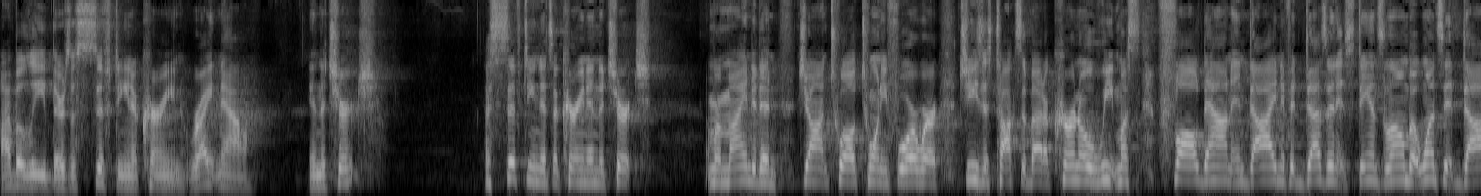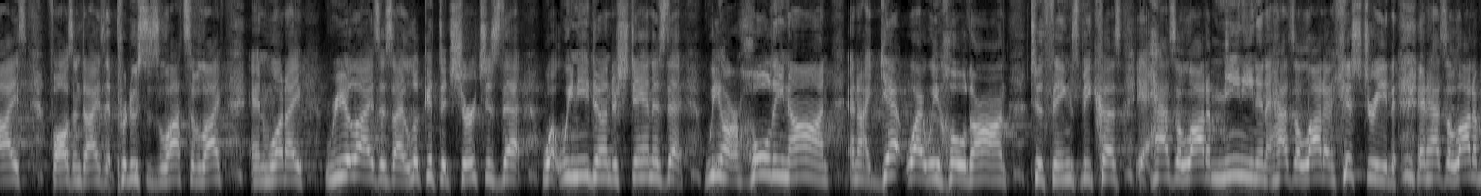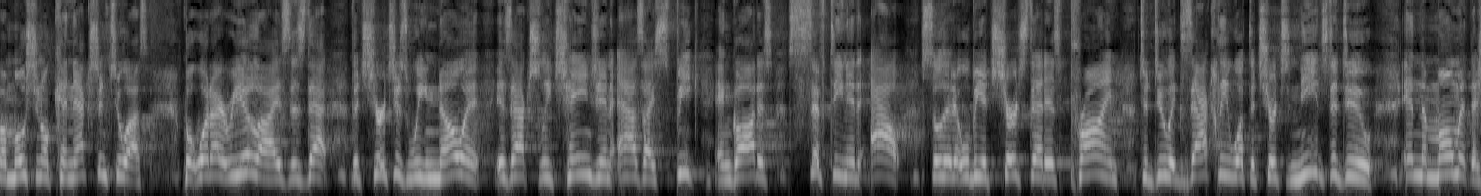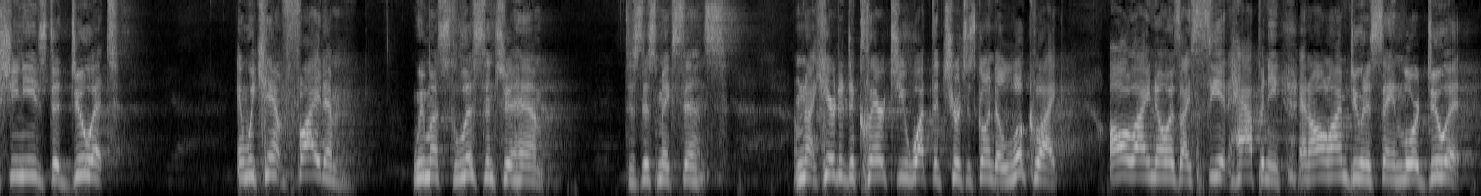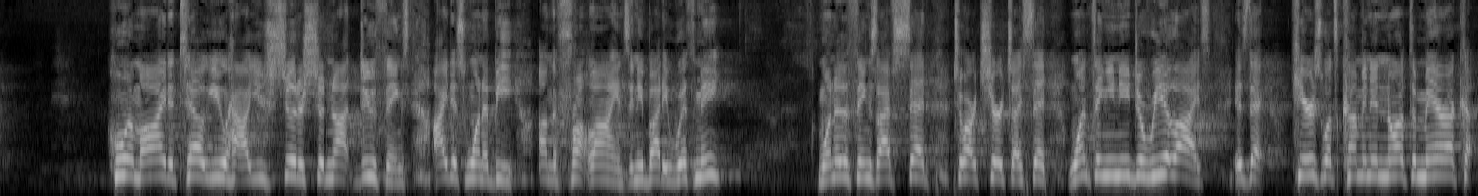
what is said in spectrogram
I believe there's a sifting occurring right now in the church. A sifting that's occurring in the church. I'm reminded in John 12, 24, where Jesus talks about a kernel of wheat must fall down and die. And if it doesn't, it stands alone. But once it dies, falls and dies, it produces lots of life. And what I realize as I look at the church is that what we need to understand is that we are holding on. And I get why we hold on to things because it has a lot of meaning and it has a lot of history and it has a lot of emotional connection to us. But what I realize is that the church as we know it is actually changing as I speak and God is sifting it out so that it will be a church that is primed to do exactly what the church needs to do in the moment that she needs to do it. And we can't fight him. We must listen to him. Does this make sense? I'm not here to declare to you what the church is going to look like. All I know is I see it happening and all I'm doing is saying, Lord, do it. Who am I to tell you how you should or should not do things? I just want to be on the front lines. Anybody with me? One of the things I've said to our church, I said, one thing you need to realize is that here's what's coming in North America.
